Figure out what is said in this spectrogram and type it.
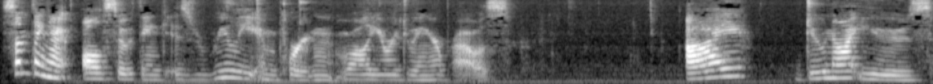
Something I also think is really important while you're doing your brows. I do not use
